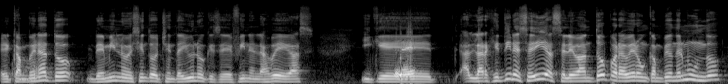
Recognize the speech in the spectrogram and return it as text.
El campeonato de 1981 que se define en Las Vegas y que la Argentina ese día se levantó para ver a un campeón del mundo.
